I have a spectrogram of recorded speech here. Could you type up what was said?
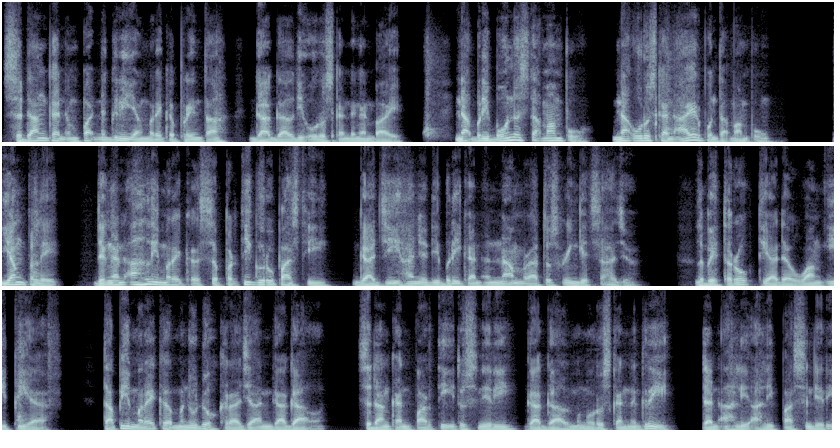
Sedangkan empat negeri yang mereka perintah gagal diuruskan dengan baik. Nak beri bonus tak mampu, nak uruskan air pun tak mampu. Yang pelik, dengan ahli mereka seperti guru pasti, gaji hanya diberikan RM600 sahaja. Lebih teruk tiada wang EPF. Tapi mereka menuduh kerajaan gagal, sedangkan parti itu sendiri gagal menguruskan negeri dan ahli-ahli PAS sendiri.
